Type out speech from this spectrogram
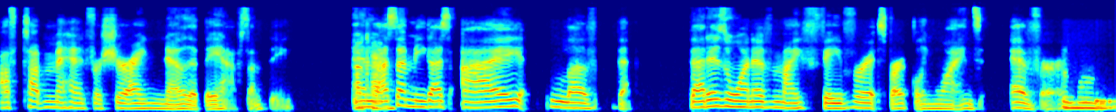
off the top of my head for sure. I know that they have something. And. Las Amigas, I love that. That is one of my favorite sparkling wines ever. Mm-hmm.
